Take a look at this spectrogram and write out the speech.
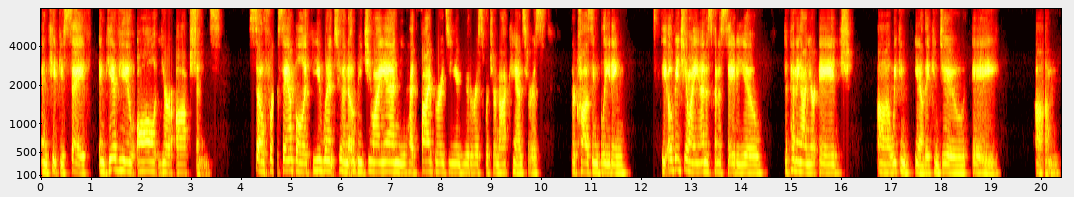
and keep you safe and give you all your options. So, for example, if you went to an OBGYN, you had fibroids in your uterus, which are not cancerous, they're causing bleeding. The OBGYN is going to say to you, depending on your age, uh, we can, you know, they can do a um,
